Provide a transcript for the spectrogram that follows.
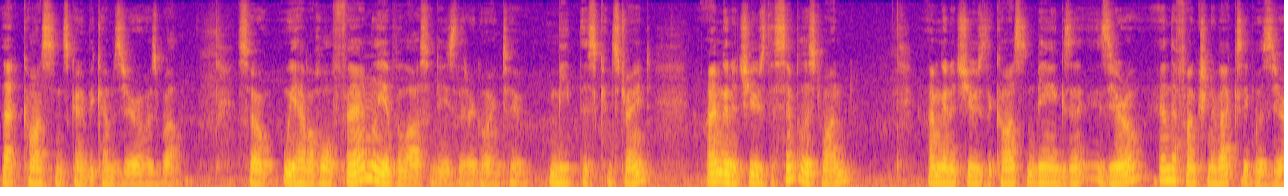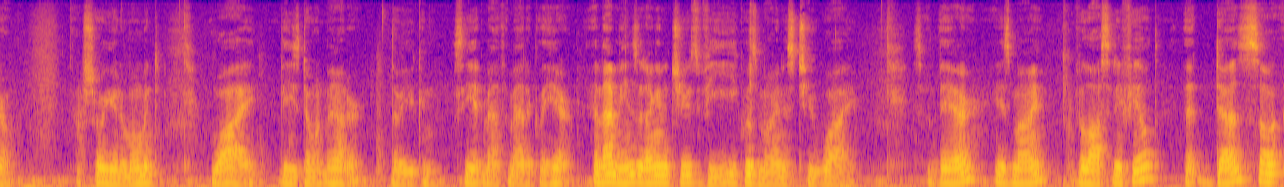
that constant is going to become 0 as well. So we have a whole family of velocities that are going to meet this constraint. I'm going to choose the simplest one. I'm going to choose the constant being 0 and the function of x equals 0. I'll show you in a moment why these don't matter, though you can see it mathematically here. And that means that I'm going to choose v equals minus 2y. So there is my velocity field that does so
